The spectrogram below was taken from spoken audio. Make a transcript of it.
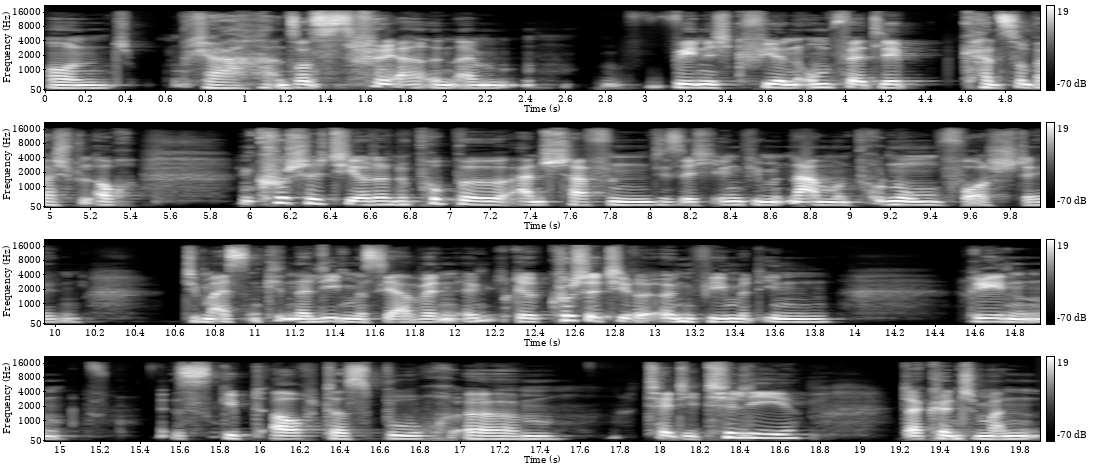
Und ja, ansonsten, wer in einem wenig queeren Umfeld lebt, kann zum Beispiel auch ein Kuscheltier oder eine Puppe anschaffen, die sich irgendwie mit Namen und Pronomen vorstellen. Die meisten Kinder lieben es ja, wenn ihre Kuscheltiere irgendwie mit ihnen reden. Es gibt auch das Buch ähm, Teddy Tilly. Da könnte man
